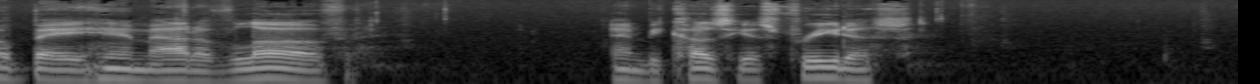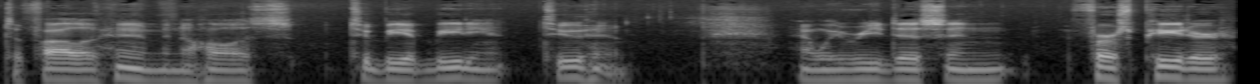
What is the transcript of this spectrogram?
obey Him out of love, and because He has freed us to follow Him in the halls, to be obedient to Him. And we read this in 1 Peter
